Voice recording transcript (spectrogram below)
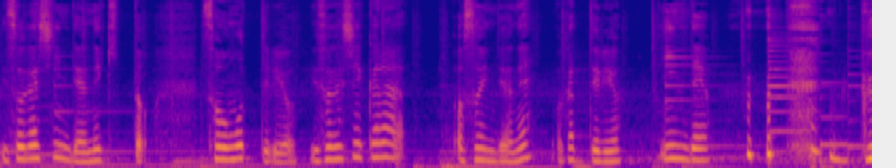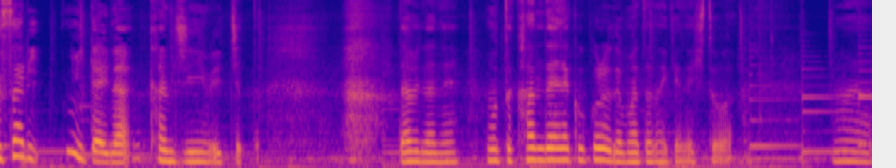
忙しいんだよねきっと。そう思ってるよ。忙しいから遅いんだよね。分かってるよ。いいんだよ。ぐさりみたいな感じに今言っちゃった。ダメだね。もっと寛大な心で待たなきゃね人は。まあ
